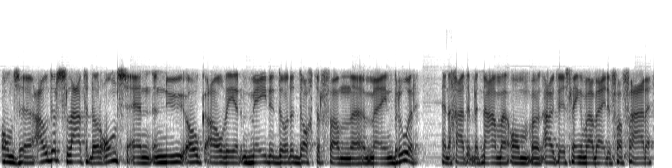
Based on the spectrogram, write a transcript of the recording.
onze ouders, later door ons. En nu ook alweer mede door de dochter van mijn broer. En dan gaat het met name om een uitwisseling waarbij de fanfare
